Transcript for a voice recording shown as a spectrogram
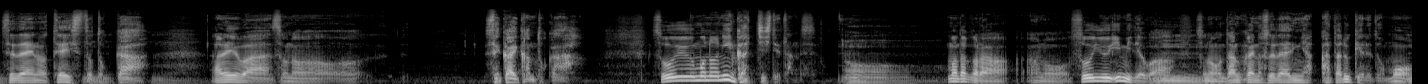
世代のテイストとか、あるいはその世界観とかそういうものに合致してたんですよ。まあ、だからあのそういう意味では、その段階の世代に当たるけれども、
